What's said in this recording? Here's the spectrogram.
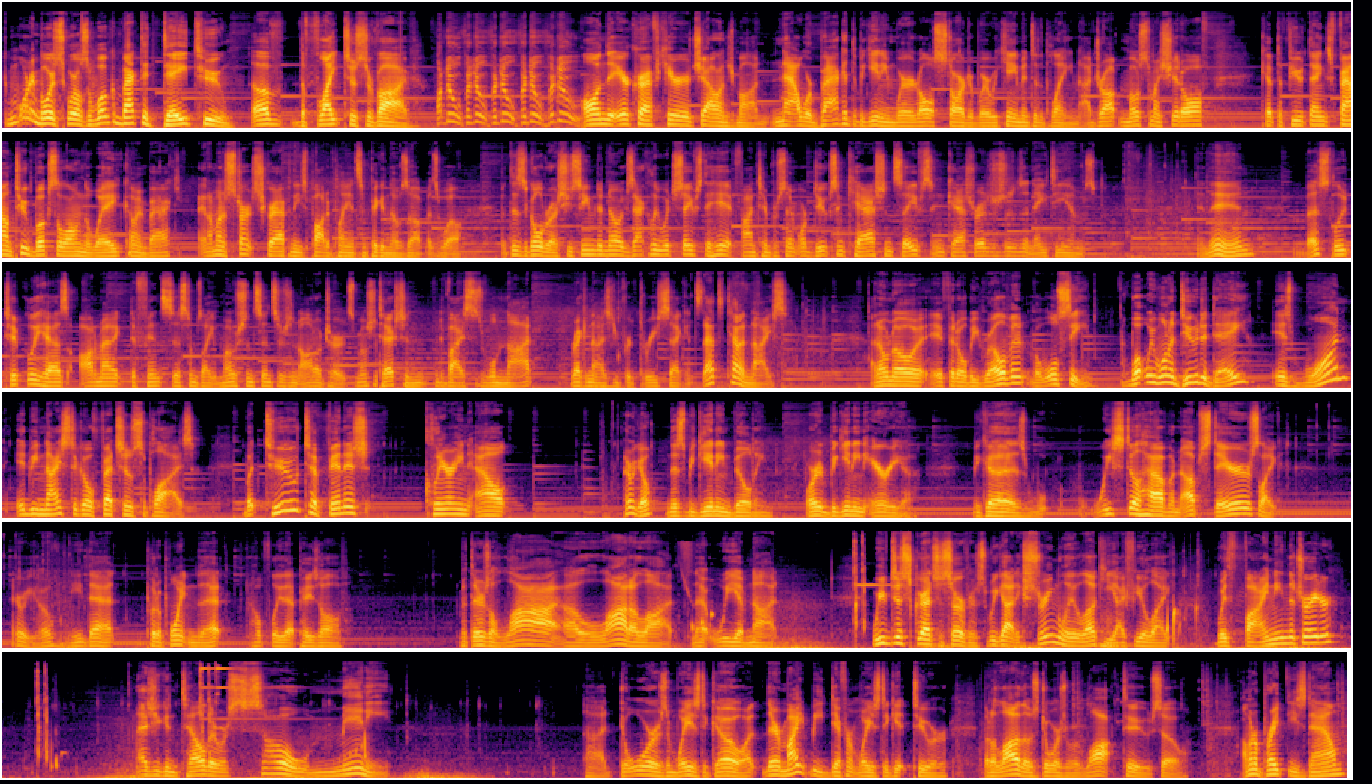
Good morning, boys and squirrels, and welcome back to day two of the Flight to Survive Fadoo, fadoo, fadoo, on the Aircraft Carrier Challenge mod. Now we're back at the beginning where it all started, where we came into the plane. I dropped most of my shit off, kept a few things, found two books along the way coming back, and I'm going to start scrapping these potted plants and picking those up as well. But this is Gold Rush. You seem to know exactly which safes to hit. Find 10% more dukes and cash and safes and cash registers and ATMs. And then, best loot typically has automatic defense systems like motion sensors and auto turrets. Motion detection devices will not recognize you for three seconds. That's kind of nice. I don't know if it'll be relevant, but we'll see. What we want to do today is one, it'd be nice to go fetch those supplies, but two, to finish clearing out. There we go. This beginning building or beginning area, because we still have an upstairs. Like, there we go. Need that. Put a point into that. Hopefully that pays off. But there's a lot, a lot, a lot that we have not We've just scratched the surface. We got extremely lucky, I feel like, with finding the trader. As you can tell, there were so many uh, doors and ways to go. Uh, There might be different ways to get to her, but a lot of those doors were locked too. So I'm going to break these down.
